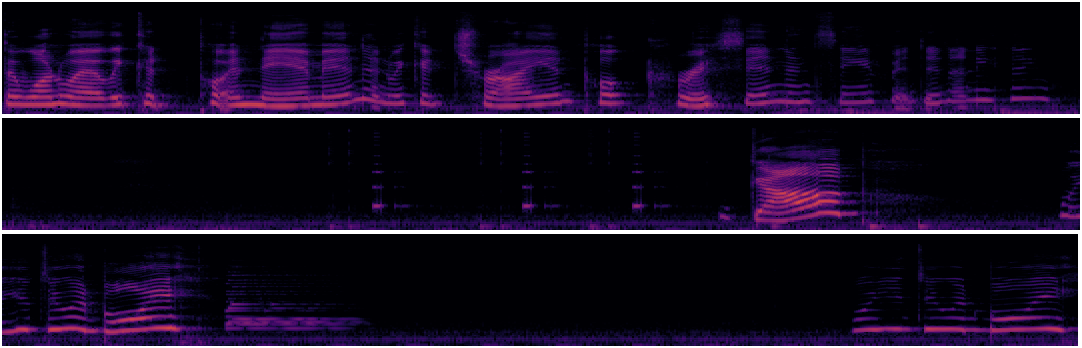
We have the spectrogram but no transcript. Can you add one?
the one where we could put a name in and we could try and put Chris in and see if it did anything. Gab? What are you doing, boy? What are you doing, boy?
